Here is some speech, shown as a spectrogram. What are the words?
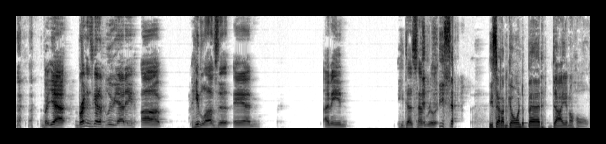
but yeah, Brendan's got a blue Yeti. Uh, he loves it, and I mean, he does sound really. He said, "He said I'm going to bed, die in a hole."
